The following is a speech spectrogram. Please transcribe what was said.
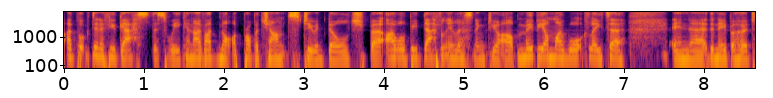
I've booked in a few guests this week, and I've had not a proper chance to indulge. But I will be definitely listening to your album, maybe on my walk later in uh, the neighborhood.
